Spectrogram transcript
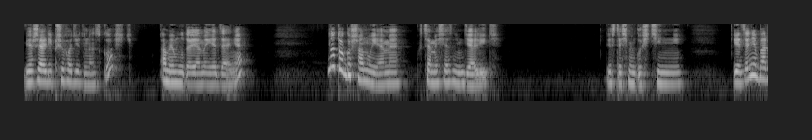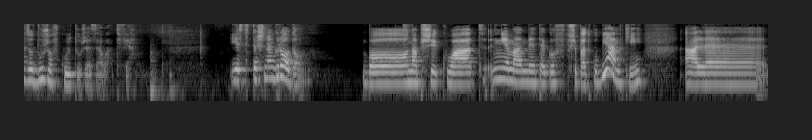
Jeżeli przychodzi do nas gość, a my mu dajemy jedzenie, no to go szanujemy, chcemy się z nim dzielić. Jesteśmy gościnni. Jedzenie bardzo dużo w kulturze załatwia. Jest też nagrodą, bo na przykład nie mamy tego w przypadku Bianki, ale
